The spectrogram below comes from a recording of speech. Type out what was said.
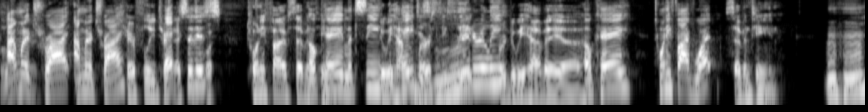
No, I'm going to try. I'm going to try. Carefully turn Exodus. 25, 17. Okay, let's see. Do we the have page a mercy seat, literally or do we have a uh, okay. 25 what? 17? Mm-hmm.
